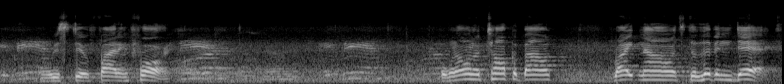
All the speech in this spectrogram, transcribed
and we're still fighting for it. But what I want to talk about right now, it's the living dead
